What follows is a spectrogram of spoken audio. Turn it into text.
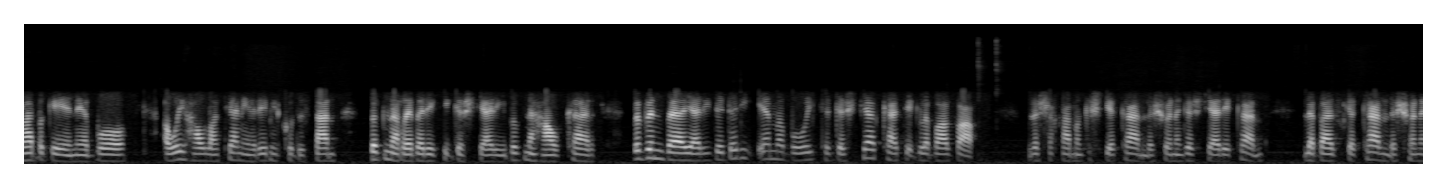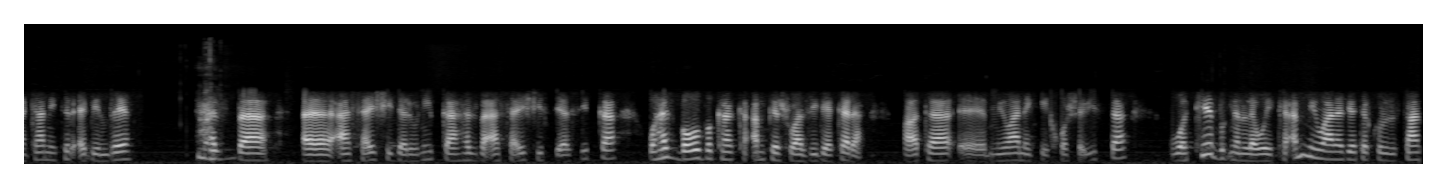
ڕابگەیەنێ بۆ ئەوەی هاوڵاتیانی هەرێمی کوردستان ببنە ڕێبەرێکی گەشتیاری ببنە هاوکار ببن بە یاریدەدەری ئێمە بۆوەی کە گەشتیار کاتێک لە بازاڕ، لە شەقامە گشتیەکان، لە شوێنە گەشتیارێکان، لە بازگەکان، لە شوێنەکانی تر ئەبینرێ هەست بە ئاسایشی دەرونی بکە، هەست بە ئاسایشی سیاسی بکە و هەست بەوە بکە کە ئەم پێشوازی لێکەرە هاتە میوانێکی خۆشەویستە و تێ بگن لەوەی کە ئەم میوانە دێتە کوردستان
